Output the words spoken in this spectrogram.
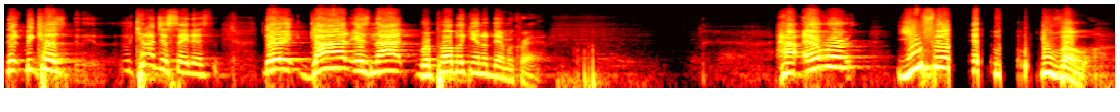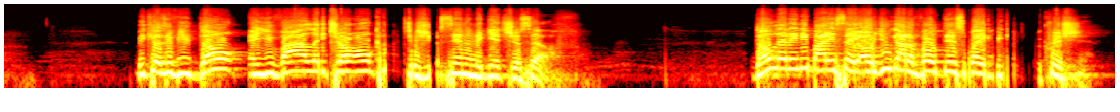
Because, can I just say this? There, God is not Republican or Democrat. However, you feel you vote. Because if you don't and you violate your own conscience, you're sinning against yourself. Don't let anybody say, oh, you got to vote this way because you're a Christian.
